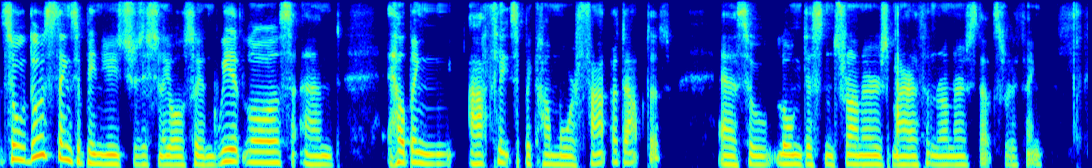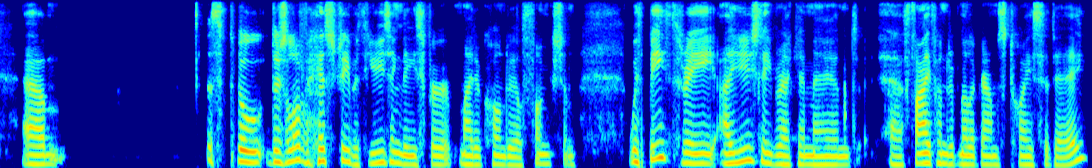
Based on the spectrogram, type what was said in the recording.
so those things have been used traditionally also in weight loss and helping athletes become more fat adapted. Uh, so long distance runners, marathon runners, that sort of thing. Um, so there's a lot of history with using these for mitochondrial function. With B3, I usually recommend uh, 500 milligrams twice a day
